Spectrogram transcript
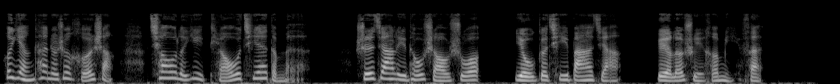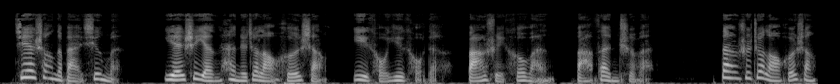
可眼看着这和尚敲了一条街的门，十家里头少说有个七八家给了水和米饭，街上的百姓们。也是眼看着这老和尚一口一口的把水喝完，把饭吃完，但是这老和尚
